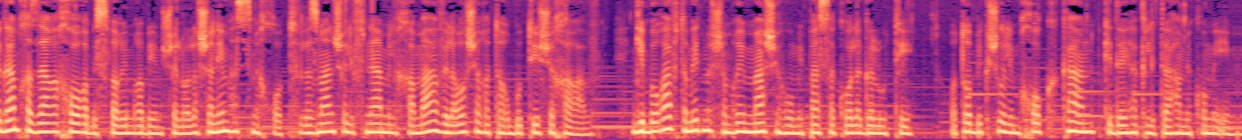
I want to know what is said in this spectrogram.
וגם חזר אחורה בספרים רבים שלו, לשנים השמחות, לזמן שלפני המלחמה ולעושר התרבותי שחרב. גיבוריו תמיד משמרים משהו מפס הקול הגלותי, אותו ביקשו למחוק כאן פקידי הקליטה המקומיים.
